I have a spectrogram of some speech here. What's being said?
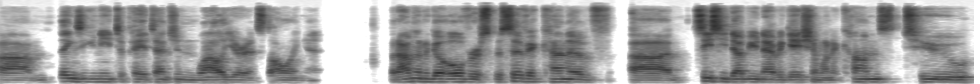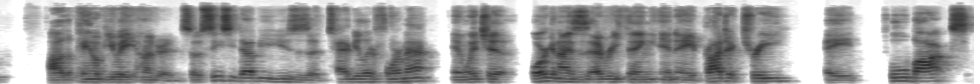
um, things that you need to pay attention while you're installing it. But I'm going to go over specific kind of uh, CCW navigation when it comes to uh, the PanelView 800. So CCW uses a tabular format in which it organizes everything in a project tree, a toolbox,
